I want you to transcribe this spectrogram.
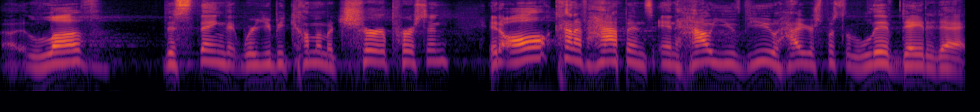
uh, love this thing that where you become a mature person, it all kind of happens in how you view how you're supposed to live day to day.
